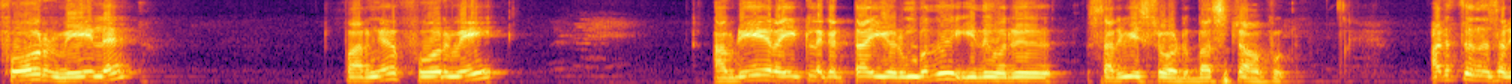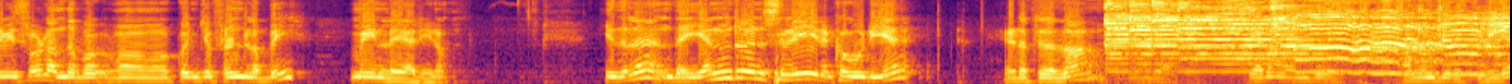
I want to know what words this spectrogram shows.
ஃபோர் வேல பாருங்கள் ஃபோர் வே அப்படியே ரைட்டில் கட்டாகி வரும்போது இது ஒரு சர்வீஸ் ரோடு பஸ் ஸ்டாப்பு அடுத்து அந்த சர்வீஸ் ரோடு அந்த கொஞ்சம் ஃப்ரெண்டில் போய் மெயினில் ஏறிடும். இதில் இந்த என்ட்ரன்ஸ்லேயே இருக்கக்கூடிய இடத்துல தான் இந்த இடம் வந்து அமைஞ்சிருக்கீங்க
